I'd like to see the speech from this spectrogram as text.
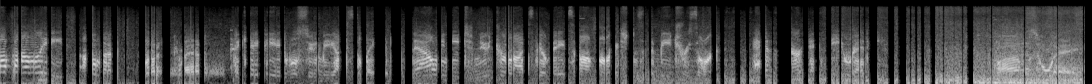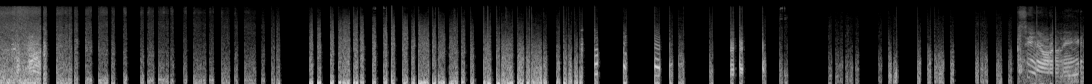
Drop on lead, over. The KPA will soon be isolated. Now we need to neutralize their base of operations at the beach resort. Head there and be ready. Bombs away. Sierra Lead,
